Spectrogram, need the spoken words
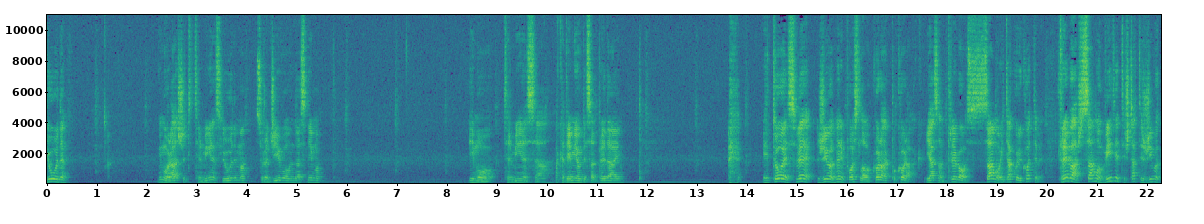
ljude, imao različite termine s ljudima, surađivao onda s njima, imao termine sa akademijom gdje sad predajem. I to je sve život meni poslao korak po korak. Ja sam trebao samo, i tako i kod tebe, trebaš samo vidjeti šta ti život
